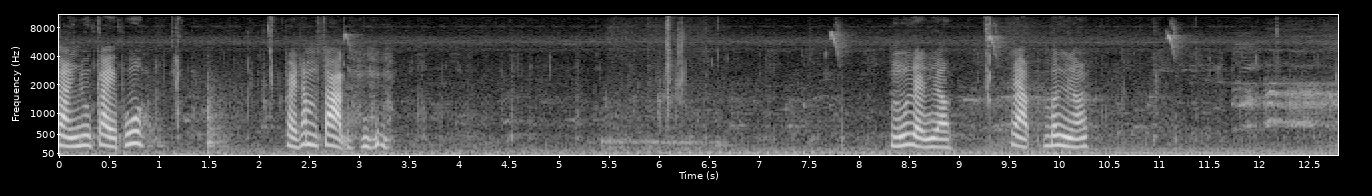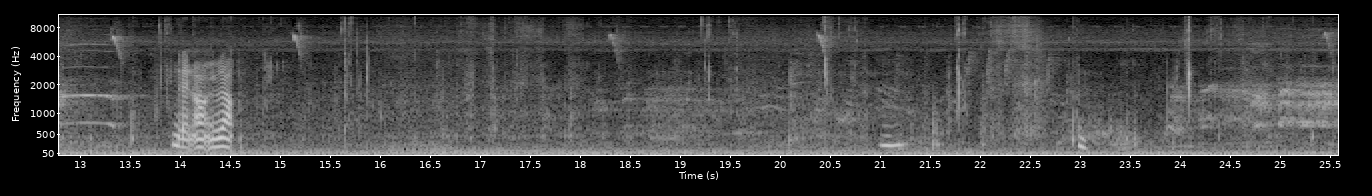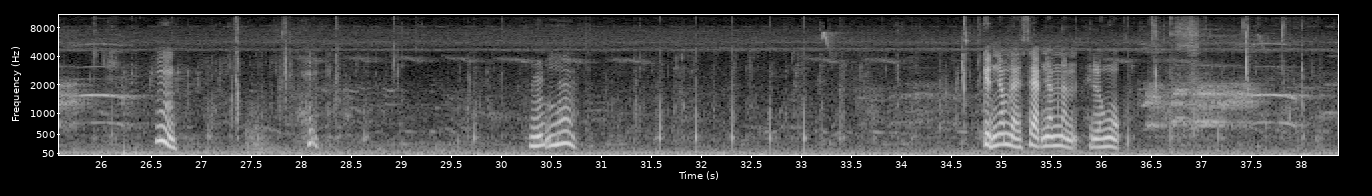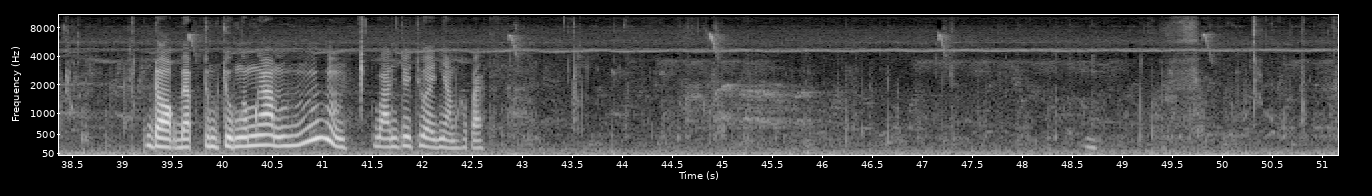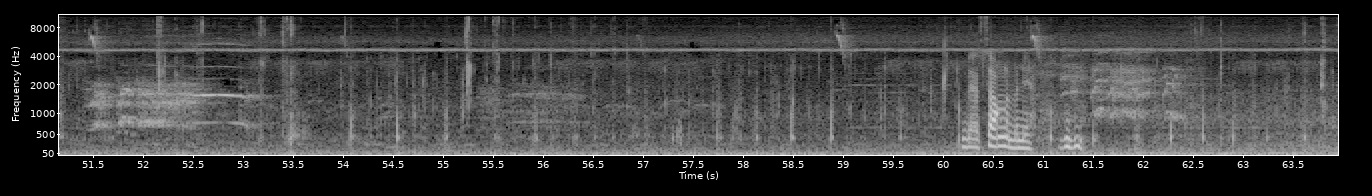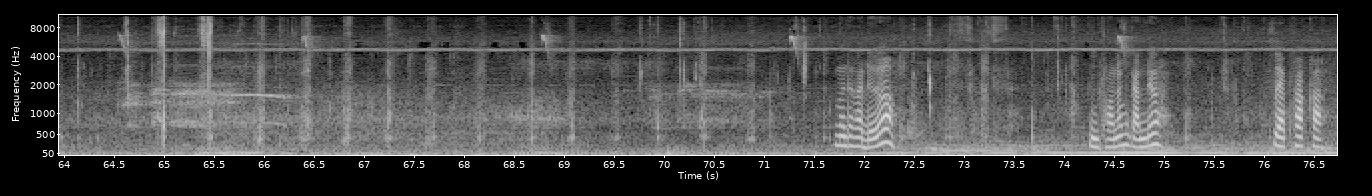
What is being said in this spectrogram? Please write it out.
บ้านอยู่ไก่ผู้ไก่ธรรมศาสตร์หมูแต่เดียวแบบเบิ่งเดียวเดือดออกอีกแล้ว ลึกมากกินยำไหนแซบยำนั่นเห็นละงก ดอกแบบจุ่มๆงามๆอื้อหือหวานจ่วยๆยำเข้าไป แบบซองเลยบันเนี่ยมาเด้อค่ะเด้อขอน้ำกันเด้อแสบคักค่ะ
